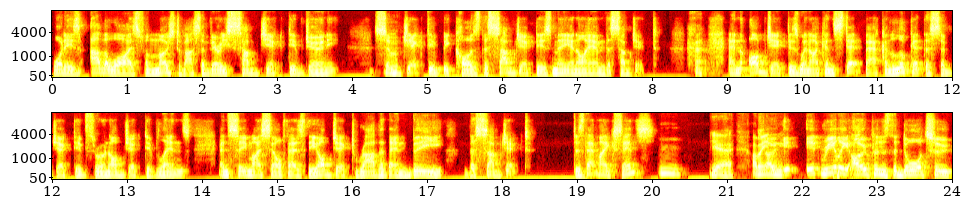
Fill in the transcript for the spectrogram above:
what is otherwise for most of us a very subjective journey. Subjective mm. because the subject is me and I am the subject. an object is when I can step back and look at the subjective through an objective lens and see myself as the object rather than be the subject. Does that make sense? Mm. Yeah. I mean, so it, it really opens the door to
